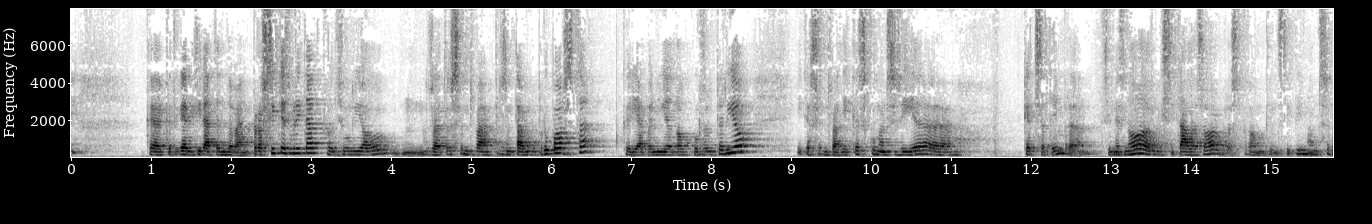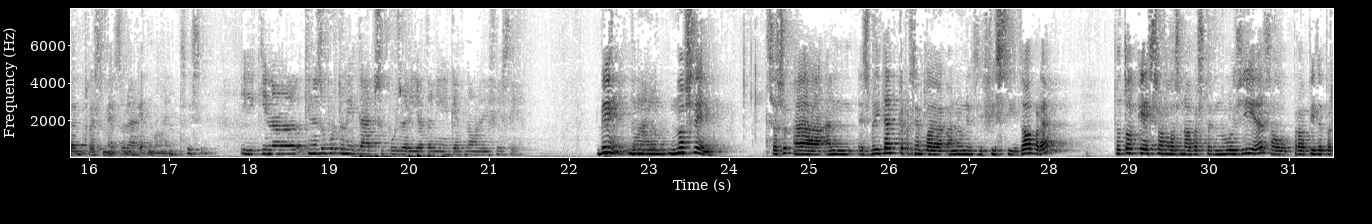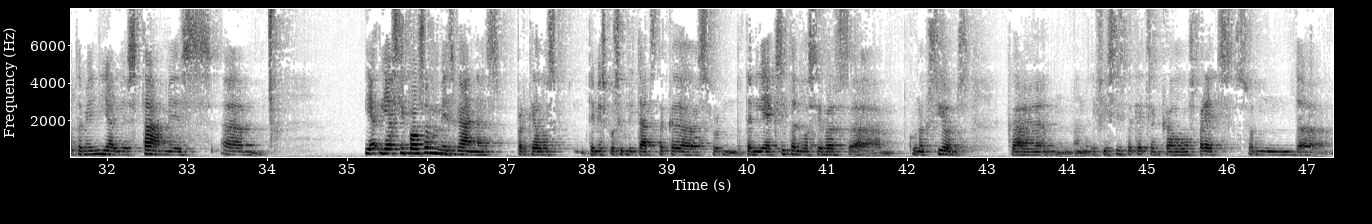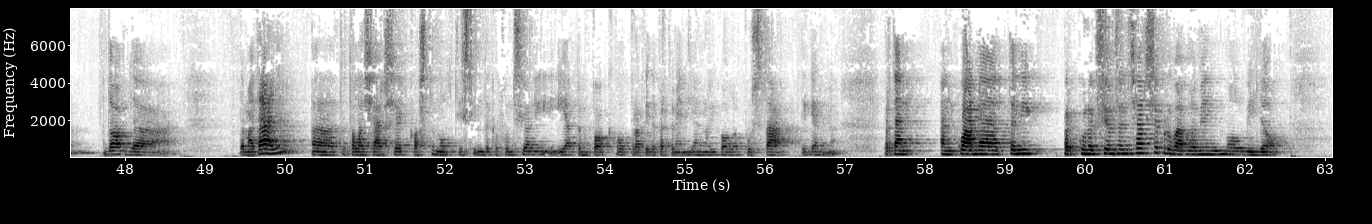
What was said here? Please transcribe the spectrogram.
que, que haguem tirat endavant. Però sí que és veritat que el juliol nosaltres se'ns va presentar una proposta que ja venia del curs anterior i que se'ns va dir que es començaria aquest setembre, si més no, a licitar les obres, però en principi no en sabem res més en aquest moment. Sí, sí. I quina, quines oportunitats suposaria tenir aquest nou edifici? Bé, no sé. És veritat que, per exemple, en un edifici d'obra tot el que són les noves tecnologies, el propi departament ja hi està més... Eh, ja ja s'hi posen més ganes, perquè les, té més possibilitats de, que, de tenir èxit en les seves eh, connexions, que en, en edificis d'aquests en què les parets són de, de, de, de metall, eh, tota la xarxa costa moltíssim de que funcioni i ja tampoc el propi departament ja no hi vol apostar, diguem-ne. Per tant, en quant a tenir per connexions en xarxa probablement molt millor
